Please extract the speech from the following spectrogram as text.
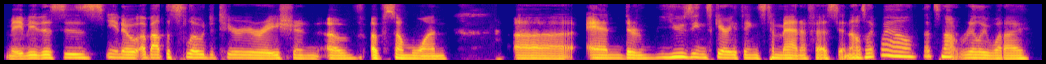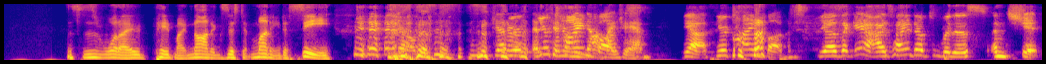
Maybe this is you know about the slow deterioration of of someone uh and they're using scary things to manifest it. And i was like well that's not really what i this is what i paid my non-existent money to see No, this is this is generally, You're- that's generally time not my jam. yeah, you're time bugs. Yeah, I was like, yeah, I signed up for this and shit.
